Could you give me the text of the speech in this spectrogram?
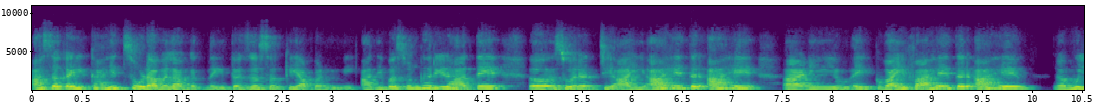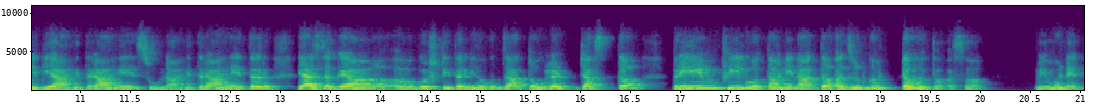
असं काही काहीच सोडावं लागत नाही. तर जसं की आपण आधीपासून घरी राहते स्वराजची आई आहे तर आहे आणि एक वाईफ आहे तर आहे मुलगी आहे तर आहे सून आहे तर आहे. तर या सगळ्या गोष्टी तर घेऊन जातो. उलट जास्त प्रेम फील होतं आणि नातं अजून घट्ट होतं असं मी म्हणेन.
